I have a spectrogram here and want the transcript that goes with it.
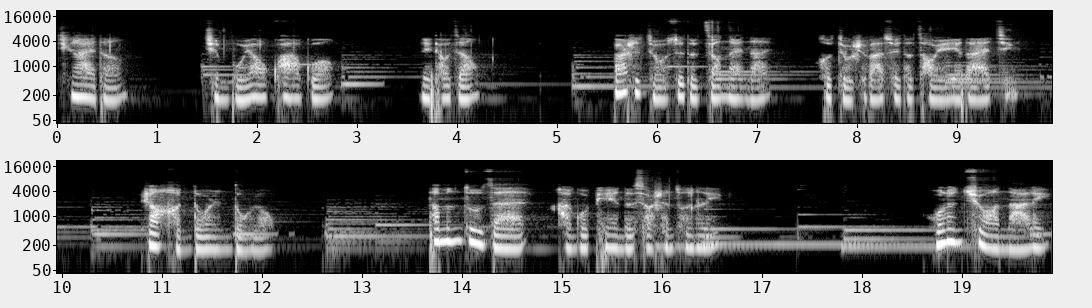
亲爱的》。请不要跨过那条江。八十九岁的江奶奶和九十八岁的曹爷爷的爱情，让很多人动容。他们住在韩国偏远的小山村里，无论去往哪里，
